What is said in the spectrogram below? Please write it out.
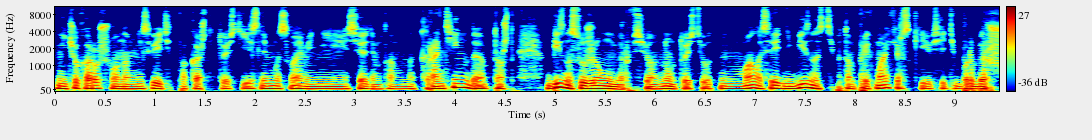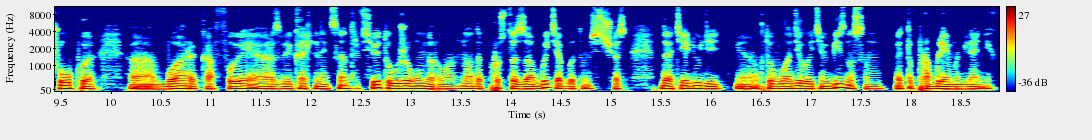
Ничего хорошего нам не светит пока что. То есть, если мы с вами не сядем там на карантин, да, потому что бизнес уже умер, все. Ну, то есть, вот малый-средний бизнес, типа там парикмахерские, все эти барбершопы, э, бары, кафе, развлекательные центры, все это уже умерло. Надо просто забыть об этом сейчас. Да, те люди, э, кто владел этим бизнесом, это проблемы для них.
